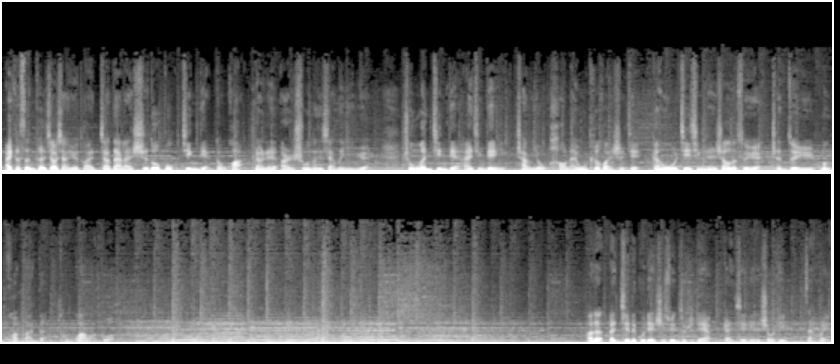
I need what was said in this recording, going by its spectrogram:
埃克森特交响乐团将带来十多部经典动画，让人耳熟能详的音乐，重温经典爱情电影，畅游好莱坞科幻世界，感悟激情燃烧的岁月，沉醉于梦幻般的童话王国。好的，本期的古典时讯就是这样，感谢您的收听，再会。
